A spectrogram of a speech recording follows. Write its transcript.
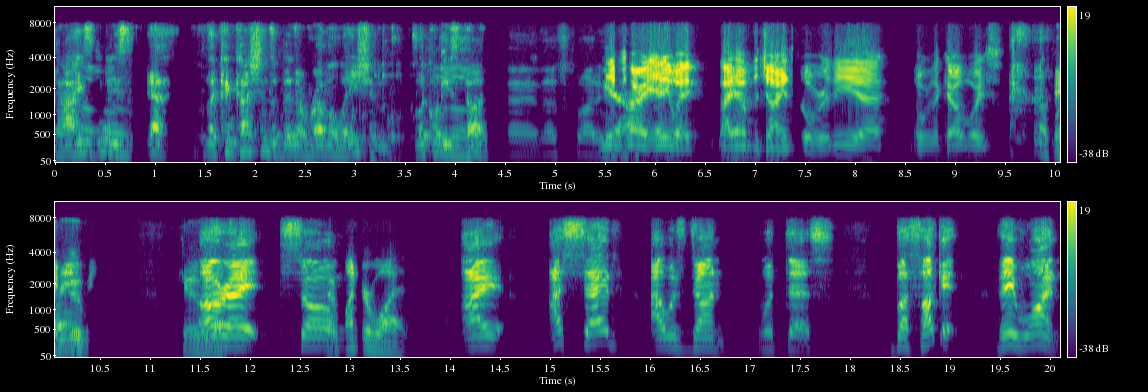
Nah, he's good. He's, yeah, the concussions have been a revelation. Look what he's Oh, done. Man, that's funny. Yeah. All right. Anyway, I have the Giants over the uh, over the Cowboys. Okay, Lame. Gooby. Gooby, All right. So I wonder what. I I said I was done with this, but fuck it, they won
